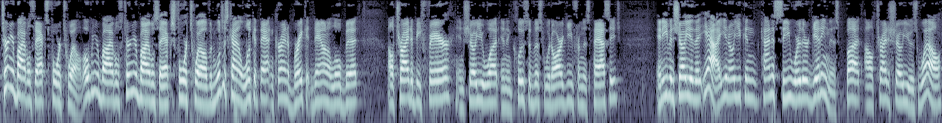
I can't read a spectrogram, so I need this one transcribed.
turn your Bibles to Acts 4:12. Open your Bibles, turn your Bibles to Acts 4:12 and we'll just kind of look at that and kind of break it down a little bit. I'll try to be fair and show you what an inclusivist would argue from this passage and even show you that yeah, you know, you can kind of see where they're getting this, but I'll try to show you as well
